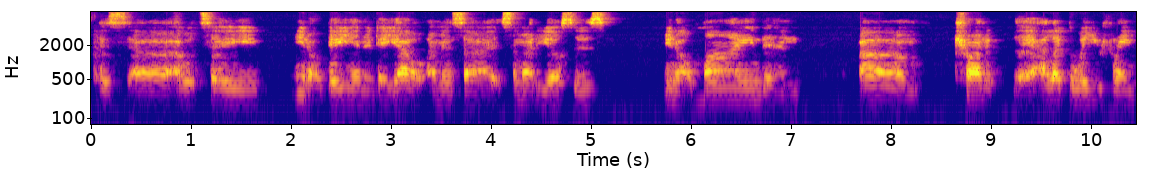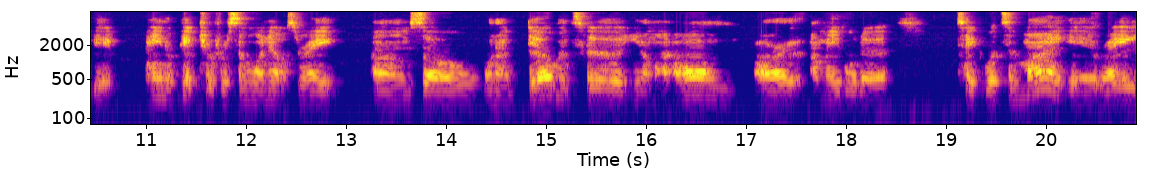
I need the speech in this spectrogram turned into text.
because uh, I would say you know, day in and day out, I'm inside somebody else's, you know, mind and, um, trying to. I like the way you framed it. Paint a picture for someone else, right? Um, so when I delve into you know my own art, I'm able to take what's in my head, right,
